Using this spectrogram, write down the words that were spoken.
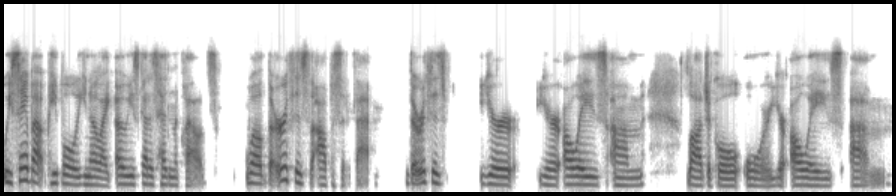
we say about people, you know, like oh, he's got his head in the clouds. Well, the earth is the opposite of that. The earth is you're you're always um, logical or you're always um,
